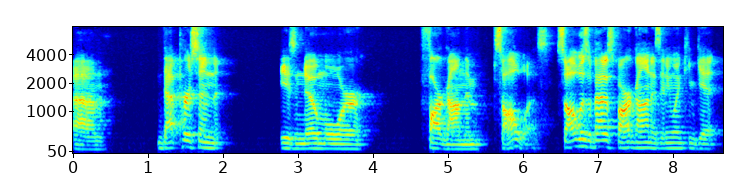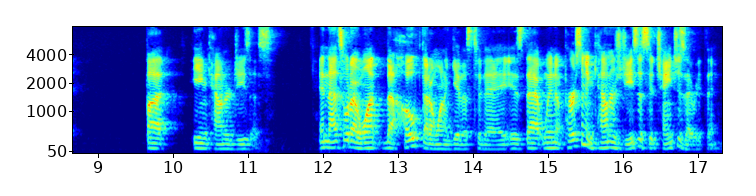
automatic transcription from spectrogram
Um, that person is no more far gone than Saul was. Saul was about as far gone as anyone can get, but he encountered Jesus. And that's what I want, the hope that I want to give us today is that when a person encounters Jesus, it changes everything.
